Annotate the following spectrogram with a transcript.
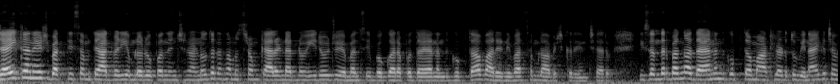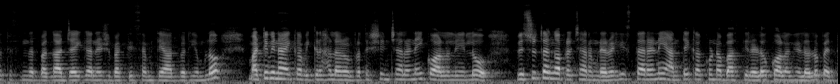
జై గణేష్ భక్తి సమితి ఆధ్వర్యంలో రూపొందించిన నూతన సంవత్సరం క్యాలెండర్ను ఈ రోజు ఎమ్మెల్సీ బొగ్గారపు దయానంద్ గుప్తా వారి నివాసంలో ఆవిష్కరించారు. ఈ సందర్భంగా దయానంద్ గుప్తా మాట్లాడుతూ వినాయక చవితి సందర్భంగా జై గణేష్ భక్తి సమితి ఆధ్వర్యంలో మట్టి వినాయక విగ్రహాలను ప్రతిష్ఠించాలని కాలనీలో విస్తృతంగా ప్రచారం నిర్వహిస్తారని అంతేకాకుండా బస్తీలలో కాలనీలలో పెద్ద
